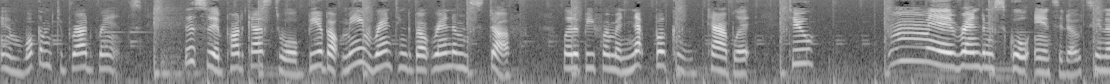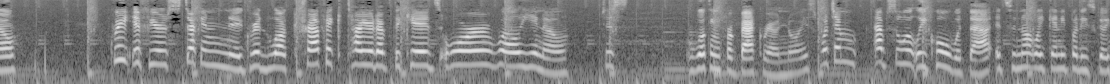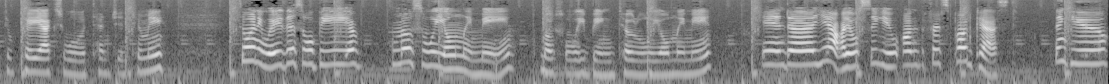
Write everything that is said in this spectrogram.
and welcome to Brad Rants. This uh, podcast will be about me ranting about random stuff. Let it be from a netbook tablet to mm, random school anecdotes, you know. Great if you're stuck in gridlock traffic, tired of the kids, or, well, you know, just looking for background noise, which I'm absolutely cool with that. It's not like anybody's going to pay actual attention to me. So, anyway, this will be mostly only me, mostly being totally only me. And uh, yeah, I'll see you on the first podcast. Thank you.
